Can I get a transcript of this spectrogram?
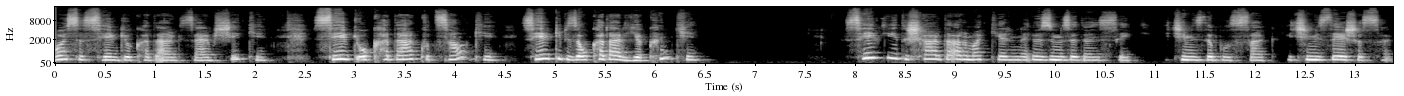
oysa sevgi o kadar güzel bir şey ki, sevgi o kadar kutsal ki, sevgi bize o kadar yakın ki. Sevgiyi dışarıda aramak yerine özümüze dönsek, içimizde bulsak, içimizde yaşasak.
